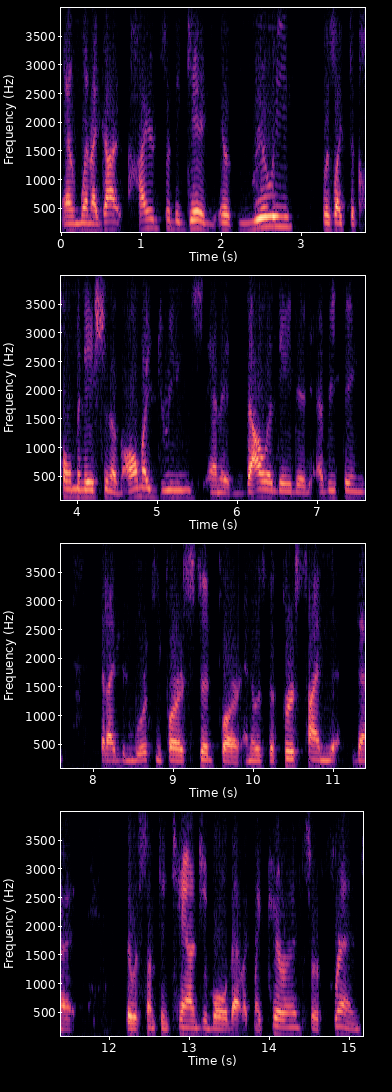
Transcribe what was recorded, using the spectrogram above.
And when I got hired for the gig, it really was like the culmination of all my dreams and it validated everything that I've been working for or stood for. And it was the first time that, that there was something tangible that like my parents or friends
